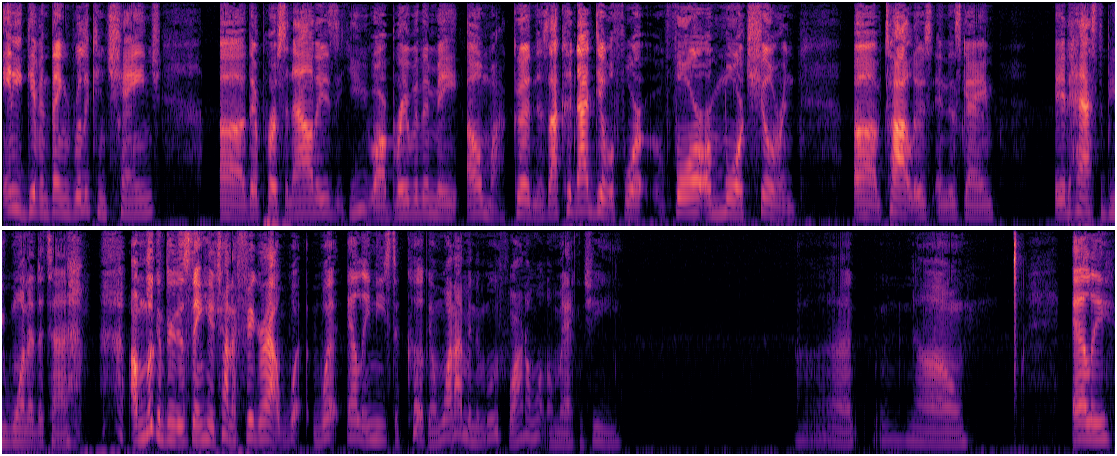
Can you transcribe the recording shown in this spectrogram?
any given thing really can change uh their personalities, you are braver than me. Oh my goodness, I could not deal with four four or more children, um, toddlers in this game. It has to be one at a time. I'm looking through this thing here, trying to figure out what what Ellie needs to cook and what I'm in the mood for. I don't want no mac and cheese. Uh, no. Ellie.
